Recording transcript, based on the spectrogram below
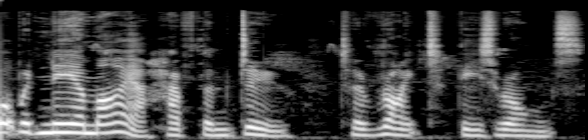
What would Nehemiah have them do to right these wrongs?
